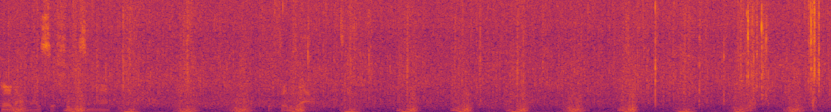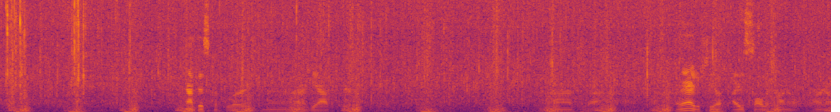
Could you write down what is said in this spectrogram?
pterodon was, so it should be somewhere a bit further down. Not this cliff, Lord. Uh, yeah. Uh, yeah. I think I just see. I just saw the Carno. Carno.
